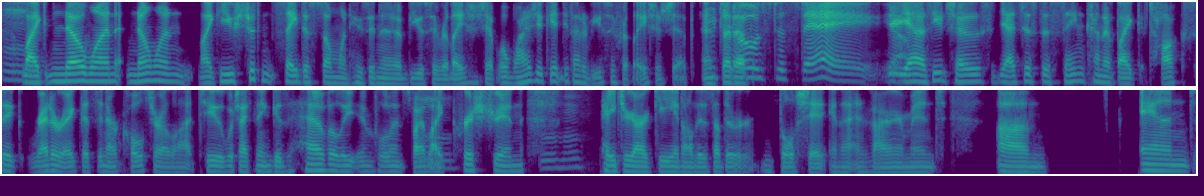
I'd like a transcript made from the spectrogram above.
Mm. Like no one, no one, like you shouldn't say to someone who's in an abusive relationship, "Well, why did you get into that abusive relationship?" you Instead of chose to stay. Yeah. Yes, you chose. Yeah, it's just the same kind of like toxic rhetoric that's in our culture a lot too, which I think is heavily influenced by like Mm. Christian Mm-hmm. patriarchy and all this other bullshit in that environment. Um, and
